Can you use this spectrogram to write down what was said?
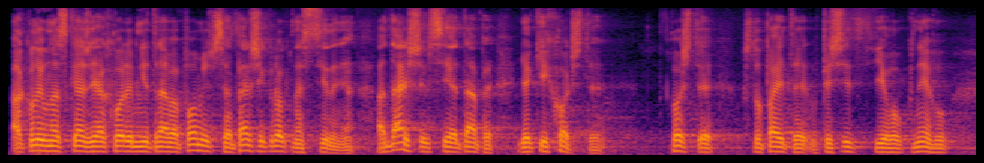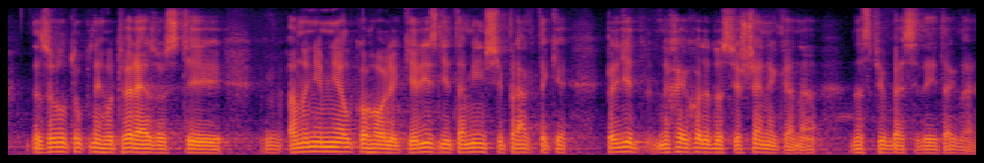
А коли вона скаже, я хворий, мені треба поміч, це перший крок на зцілення. А далі всі етапи, які хочете. Хочете, вступайте, впишіть його в книгу, золоту книгу тверезості, анонімні алкоголіки, різні там інші практики. Прийдіть, нехай ходить до священника на, на співбесіди і так далі.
